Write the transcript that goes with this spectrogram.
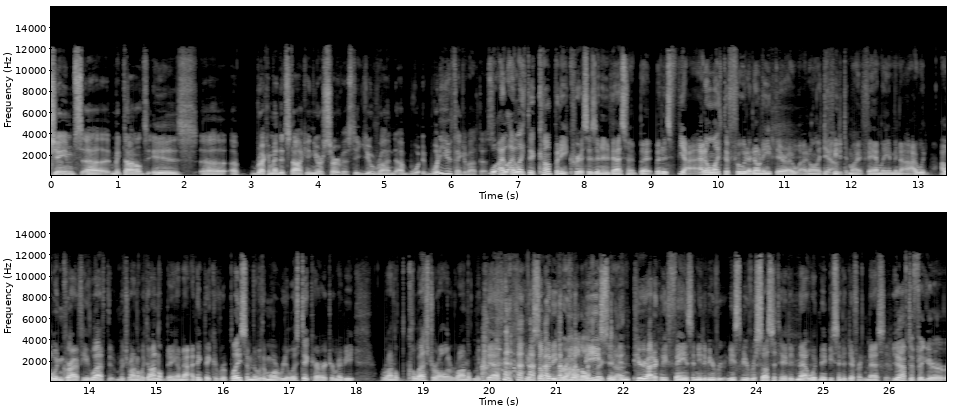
James uh, McDonald's is uh, a recommended stock in your service that you run. Uh, wh- what do you think about this? Well, I, I like the company, Chris, as an investment, but but it's yeah, I don't like the food. I don't eat there. I, I don't like to Yeah. feed it to my family. I mean, I would I wouldn't cry if he left. Which Ronald McDonald being, I mean, I think they could replace him with a more realistic character, maybe Ronald Cholesterol or Ronald McDeath. you know, somebody who's Ronald obese and, and periodically faints and need to be re- needs to be resuscitated, and that would maybe send a different message. You have to figure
